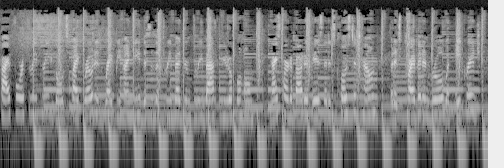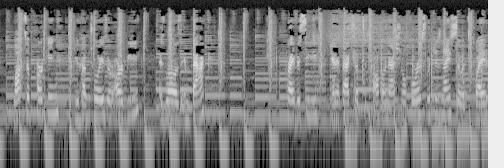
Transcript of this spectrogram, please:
5433 Gold Spike Road is right behind me. This is a three bedroom, three bath, beautiful home. Nice part about it is that it's close to town, but it's private and rural with acreage. Lots of parking if you have toys or RV, as well as in back. Privacy, and it backs up to Tahoe National Forest, which is nice, so it's quiet,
